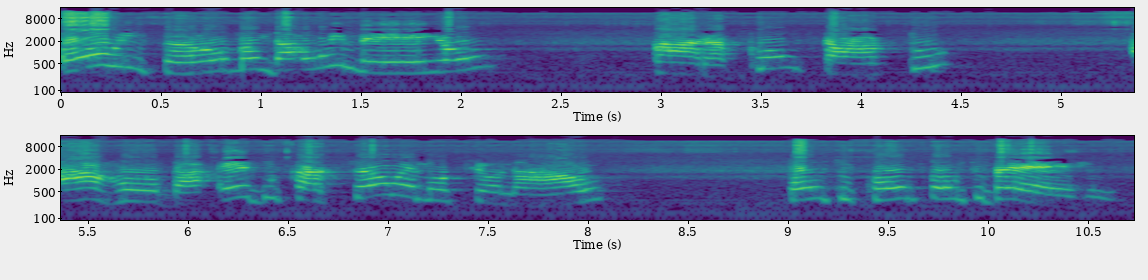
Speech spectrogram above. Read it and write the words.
ou então mandar um e-mail para contato arroba educaçãoemocional.com.br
